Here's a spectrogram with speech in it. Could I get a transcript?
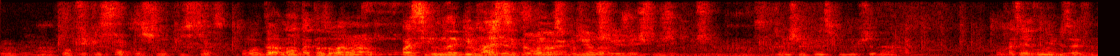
А, крестец, точнее, крестец. Вот, да. Ну, так называемая пассивная гимнастика у нас мы делаем. Женщины же гибче. Женщины, в принципе, гибче, да. Ну, хотя это не обязательно.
